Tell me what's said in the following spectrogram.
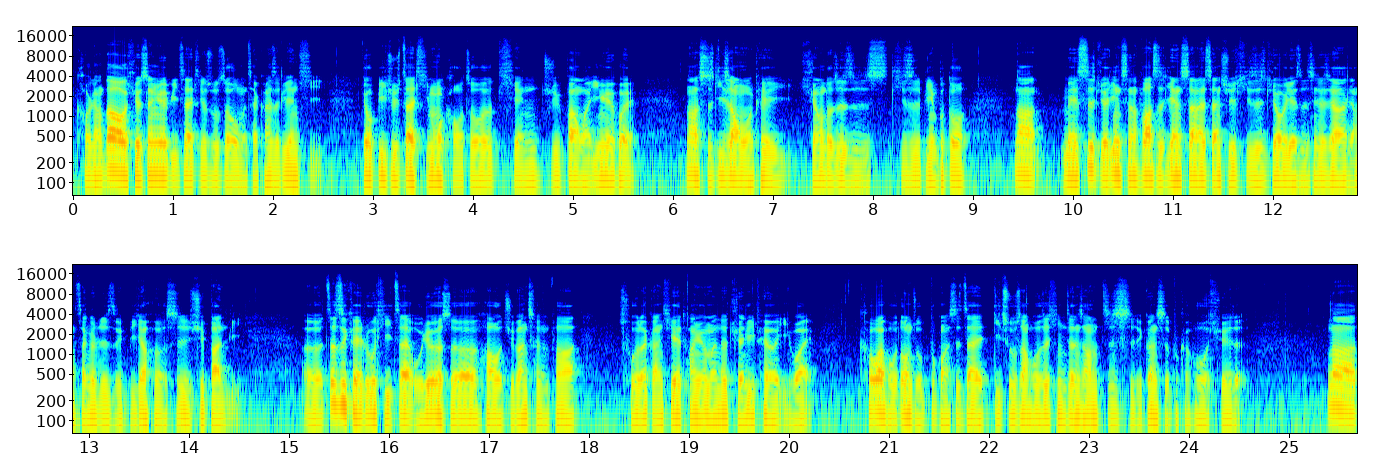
考量到学生乐比赛结束之后，我们才开始练习，又必须在期末考周前举办完音乐会，那实际上我们可以选用的日子其实并不多。那每次决定成发时间删来删去，其实就也只剩下两三个日子比较合适去办理。呃，这次可以如期在五月二十二号举办成发，除了感谢团员们的全力配合以外，课外活动组不管是在技术上或是行政上的支持，更是不可或缺的。那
